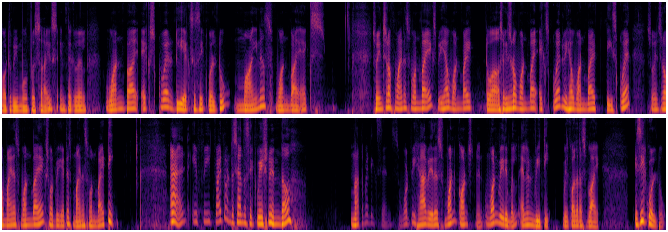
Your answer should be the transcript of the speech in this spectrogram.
or to be more precise integral 1 by x square dx is equal to minus 1 by x. So instead of minus 1 by x we have 1 by uh, so instead of 1 by x square we have 1 by t square. So instead of minus 1 by x what we get is minus 1 by t. And if we try to understand this equation in the mathematical sense what we have here is one constant one variable ln vt we'll call that as y is equal to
